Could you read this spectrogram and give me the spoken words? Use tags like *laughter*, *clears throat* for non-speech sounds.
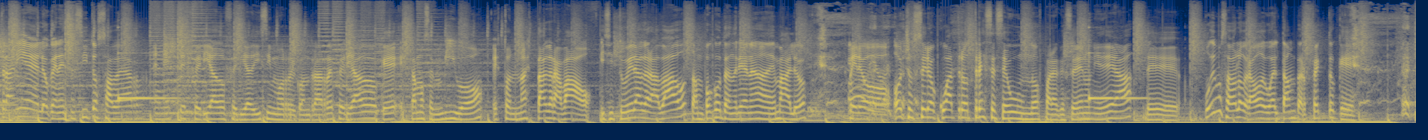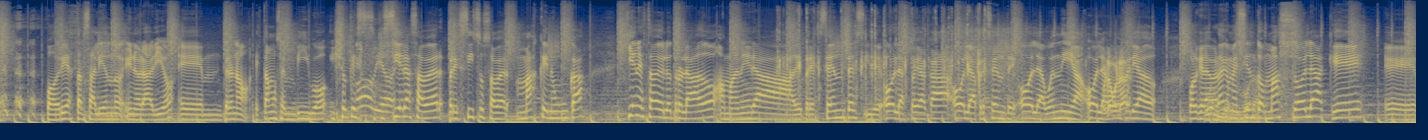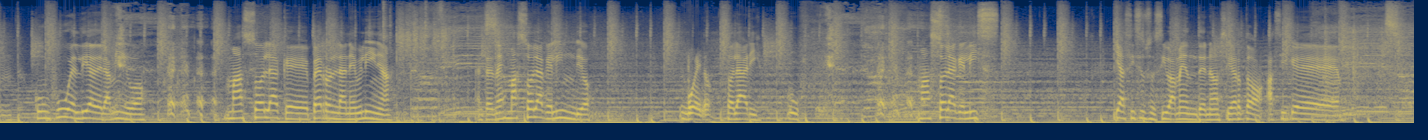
extrañé lo que necesito saber en este feriado, feriadísimo, recontra re feriado, que estamos en vivo. Esto no está grabado. Y si estuviera grabado, tampoco tendría nada de malo. Pero 804, 13 segundos, para que se den una idea de. Pudimos haberlo grabado igual tan perfecto que. Podría estar saliendo en horario, eh, pero no, estamos en vivo y yo que Obvio. quisiera saber, preciso saber más que nunca, quién está del otro lado a manera de presentes y de hola, estoy acá, hola, presente, hola, buen día, hola, Hola, buen hola. feriado. Porque la verdad que me buena. siento más sola que eh, Kung Fu el día del amigo. *laughs* Más sola que perro en la neblina. ¿Entendés? Más sola que el indio, Bueno, Solari. Uf. Más sola que Liz. Y así sucesivamente, ¿no es cierto? Así que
